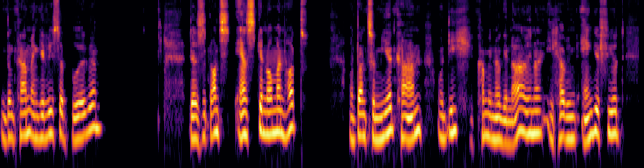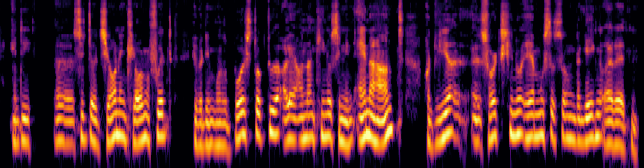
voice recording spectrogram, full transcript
Und dann kam ein gewisser Bürger, der es ganz ernst genommen hat und dann zu mir kam und ich kann mich noch genau erinnern, ich habe ihn eingeführt in die äh, Situation in Klagenfurt über die Monopolstruktur. Alle anderen Kinos sind in einer Hand und wir als Volkskino, er muss sozusagen dagegen arbeiten.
